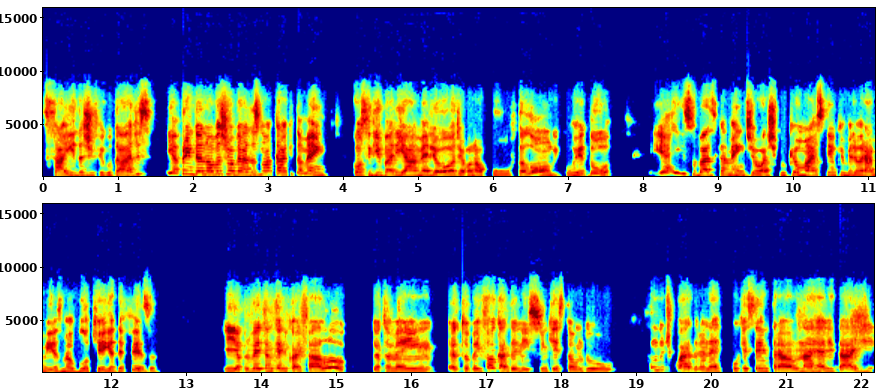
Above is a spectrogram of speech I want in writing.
sair das dificuldades e aprender novas jogadas no ataque também. Conseguir variar melhor, diagonal curta, longo e corredor. E é isso, basicamente. Eu acho que o que eu mais tenho que melhorar mesmo é o bloqueio e a defesa. E aproveitando que a Nicole falou, eu também tô bem focada nisso, em questão do fundo de quadra, né? Porque central, na realidade,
